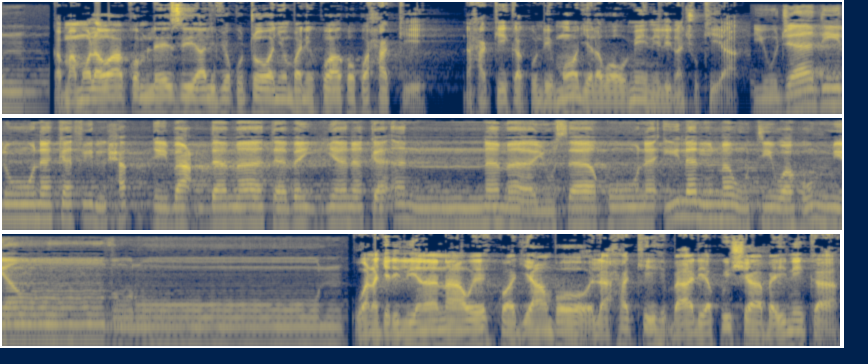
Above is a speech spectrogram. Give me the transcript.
ya'lamun Kama Mola wako mlezi alivyokutoa nyumbani kwako kwa haki na hakika kundi moja la waumini linachukia. Yujadilunaka fil haqqi ba'da ma tabayyana ka'annama yusaquna ila al-maut wa hum yanzurun. Wanajadiliana nawe kwa jambo la haki baada ya kwisha bainika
